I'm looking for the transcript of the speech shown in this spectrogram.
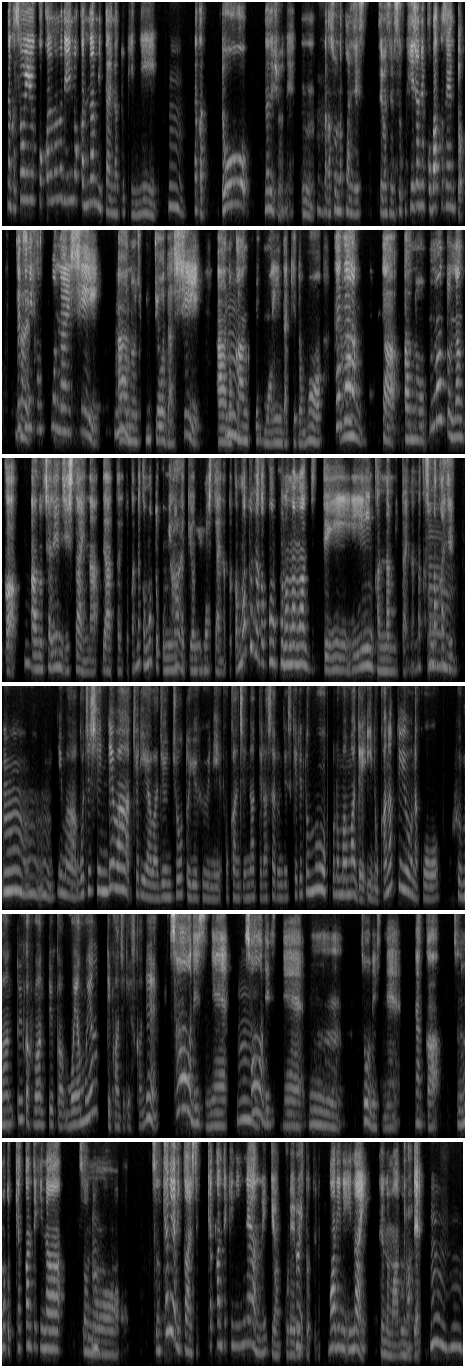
なんかそういうこ、このままでいいのかなみたいな時に、うん、なんかどう、なんでしょうね。うん。なんかそんな感じです。すいません。非常にこう漠然と。別に不もないし、はい、あの、順調だし、あの、環境もいいんだけども、ただ、や、あの、もっとなんか、あの、チャレンジしたいな、であったりとか、なんかもっとこう、身の丈を伸ばしたいなとか、はい、もっとなんかこのこのままでいいいいんかな、みたいな、なんかそんな感じ。うん、うんうん今、ご自身ではキャリアは順調というふうにお感じになってらっしゃるんですけれども、このままでいいのかなっていうような、こう、不満というか不安というか、もやもやっていう感じですかね。そうですね。うん、そうですね。うん。そうですね。なんか、そのもっと客観的な、その、うん、そのキャリアに関して客観的にね、あの意見をくれる人って周りにいないっていうのもあるので、うんうんうん、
